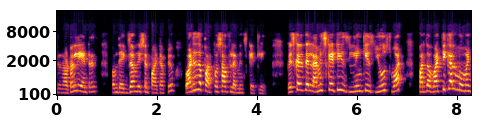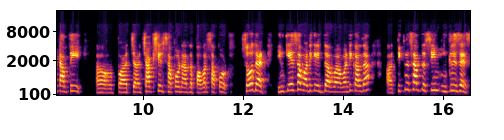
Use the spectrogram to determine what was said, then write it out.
not only entrance, from the examination point of view. What is the purpose of lamskate link? Basically, the lamskate is link is used what for the vertical movement of the uh, chock shield support or the power support so that in case of what you, the, what you call the uh, thickness of the seam increases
